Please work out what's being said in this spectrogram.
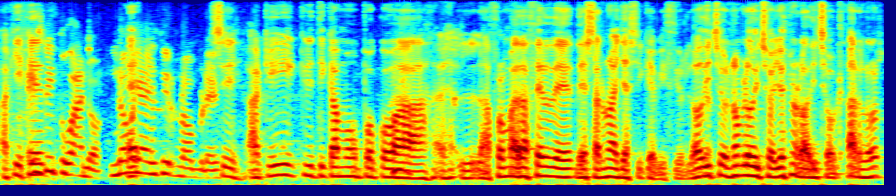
Aquí es lituano, no voy a eh, decir nombres. Sí, aquí criticamos un poco a eh, la forma de hacer de, de Saruna Vicius. Lo he dicho, el nombre lo he dicho yo, no lo ha dicho Carlos.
